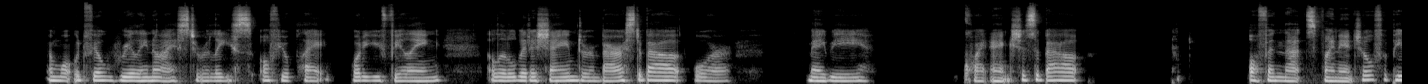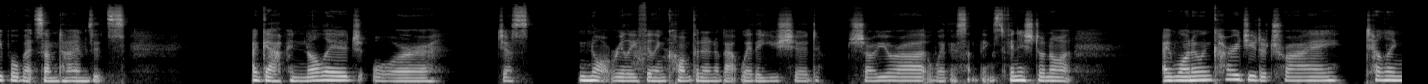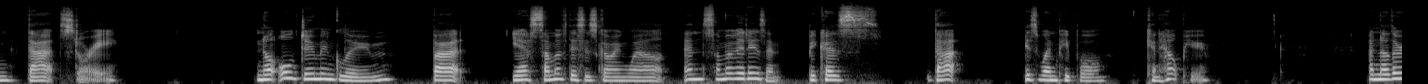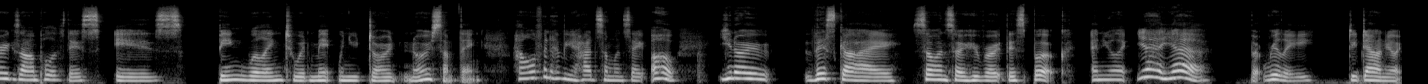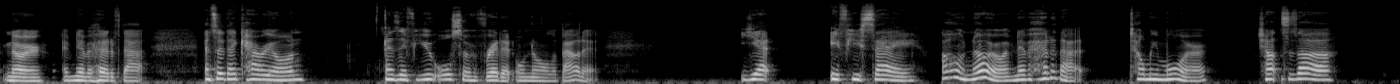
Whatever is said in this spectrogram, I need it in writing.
And what would feel really nice to release off your plate? What are you feeling a little bit ashamed or embarrassed about, or maybe quite anxious about? often that's financial for people, but sometimes it's a gap in knowledge or just not really feeling confident about whether you should show your art, whether something's finished or not. I want to encourage you to try telling that story. Not all doom and gloom, but yes, some of this is going well and some of it isn't, because that is when people can help you. Another example of this is being willing to admit when you don't know something. How often have you had someone say, Oh, you know, this guy, so and so, who wrote this book? And you're like, Yeah, yeah. But really, deep down, you're like, No, I've never heard of that. And so they carry on as if you also have read it or know all about it. Yet, if you say, Oh, no, I've never heard of that, tell me more, chances are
